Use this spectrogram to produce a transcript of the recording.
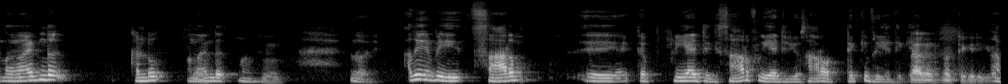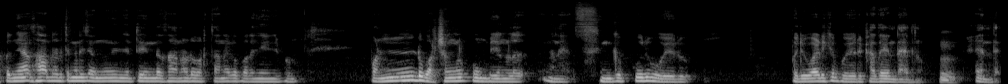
നന്നായിട്ടുണ്ട്. കണ്ടു. നന്നായിട്ടുണ്ട് എന്ന് പറഞ്ഞു. അത് കഴിഞ്ഞപ്പോൾ ഈ സാറും ഒക്കെ ഫ്രീ ആയിട്ടിരിക്കും. സാറ് ഫ്രീ ആയിട്ടിരിക്കും. സാർ ഒറ്റയ്ക്ക് ഫ്രീ ആയിട്ടിരിക്കും. അപ്പം ഞാൻ സാറിന്റെ അടുത്ത് ഇങ്ങനെ ചെന്ന് കഴിഞ്ഞിട്ട് എന്റെ സാറിനോട് വർത്താനൊക്കെ പറഞ്ഞു കഴിഞ്ഞപ്പം പണ്ട് വർഷങ്ങൾക്ക് മുമ്പ് ഞങ്ങൾ ഇങ്ങനെ സിംഗപ്പൂർ പോയൊരു പരിപാടിക്ക് പോയൊരു കഥയുണ്ടായിരുന്നു ഉണ്ടായിരുന്നു എന്റെ.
